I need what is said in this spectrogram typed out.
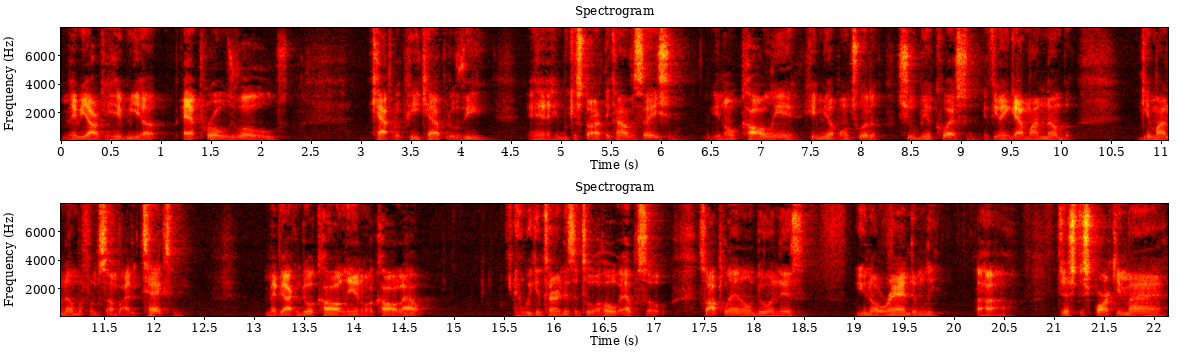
maybe y'all can hit me up at pros vols, capital P, capital V, and we can start the conversation. You know, call in, hit me up on Twitter, shoot me a question. If you ain't got my number, get my number from somebody, text me. Maybe I can do a call in or a call out and we can turn this into a whole episode. So I plan on doing this, you know, randomly, uh, just to spark your mind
